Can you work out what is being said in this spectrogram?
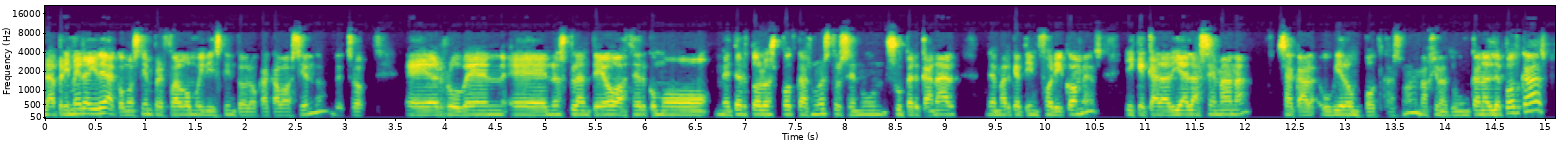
La primera idea, como siempre, fue algo muy distinto de lo que acabó siendo. De hecho, eh, Rubén eh, nos planteó hacer como meter todos los podcasts nuestros en un super canal de marketing for e-commerce y que cada día de la semana sacar, hubiera un podcast, ¿no? Imagínate, un canal de podcast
